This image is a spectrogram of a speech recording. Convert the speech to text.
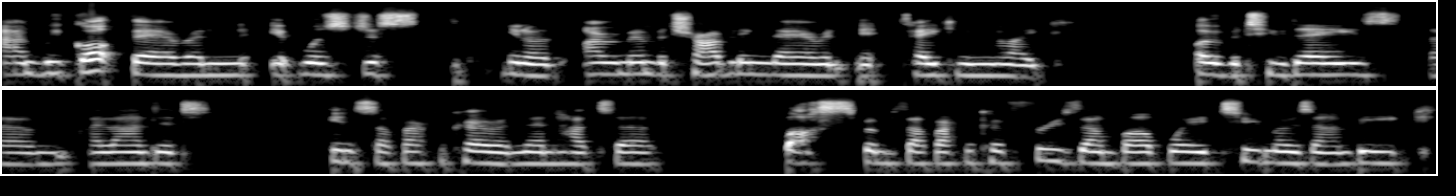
and we got there, and it was just, you know, I remember traveling there and it taking like over two days. Um, I landed in South Africa and then had to bus from South Africa through Zimbabwe to Mozambique.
